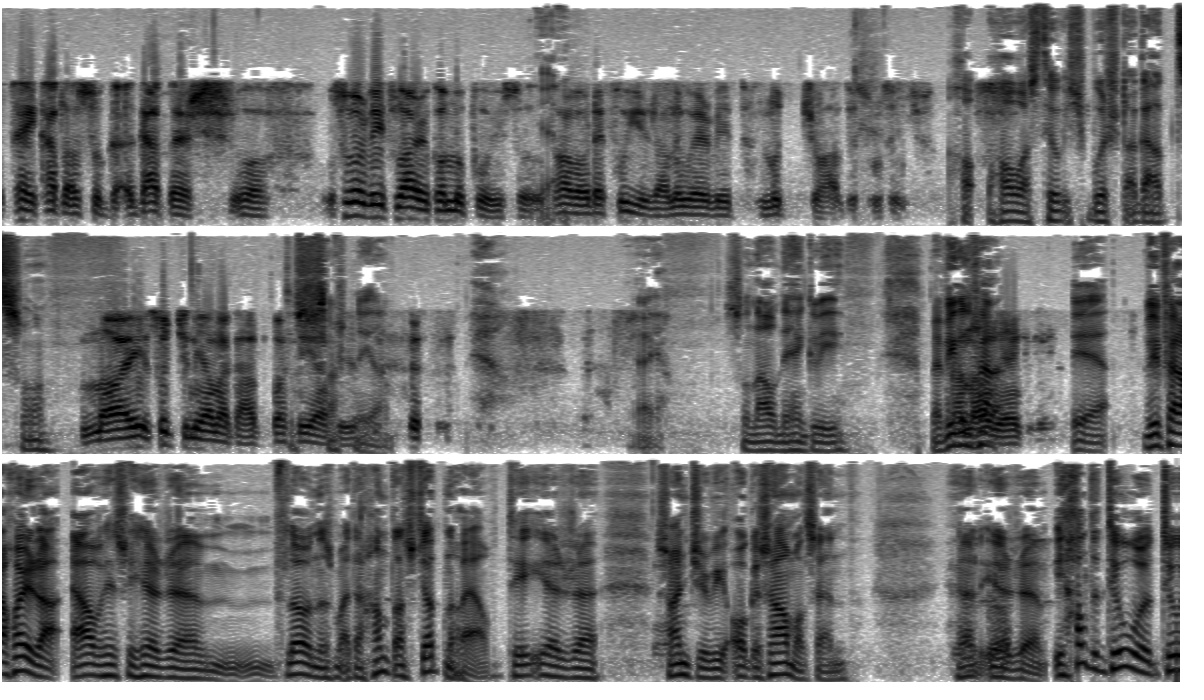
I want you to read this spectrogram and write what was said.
Og de kallades så gaders og Og så var vi klara att komma på så yeah. da var det fyra nå er vi nutjo allt som syns. Ha ha was till ich burst agat så. Nej, så tjän jag agat på det. Ja. Ja ja. Så navnet henger vi. Men vi går för Ja. Vi får höra av hur så här um, flöden som heter Handan Stjärna av. Det är uh, Sanger Sanjeev och Samuelsen. Her er, i halde to, to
